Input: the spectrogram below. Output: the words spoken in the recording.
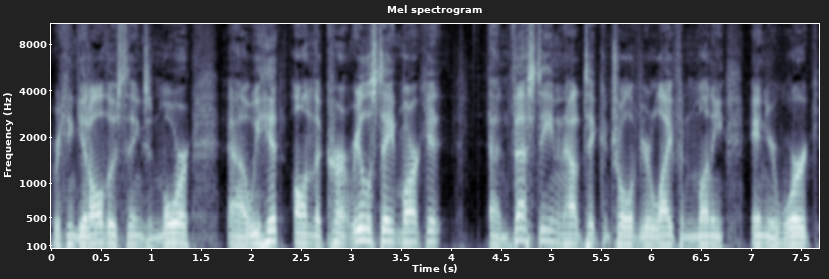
where you can get all those things and more. Uh, we hit on the current real estate market. Investing and how to take control of your life and money and your work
